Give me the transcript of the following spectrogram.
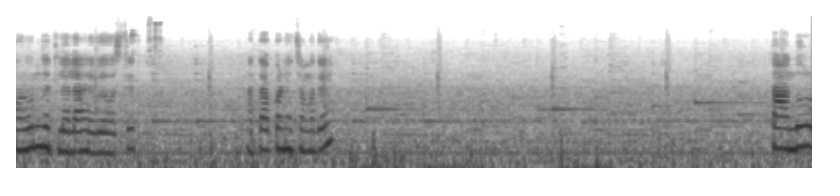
मळून घेतलेलं आहे व्यवस्थित. आता आपण ह्याच्यामध्ये तांदूळ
